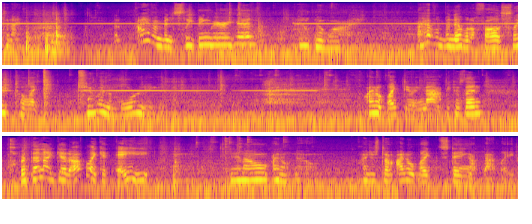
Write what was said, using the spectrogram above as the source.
tonight. I haven't been sleeping very good. I don't know why. I haven't been able to fall asleep till like 2 in the morning. I don't like doing that because then, but then I get up like at 8 you know, I don't know. I just don't, I don't like staying up that late.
